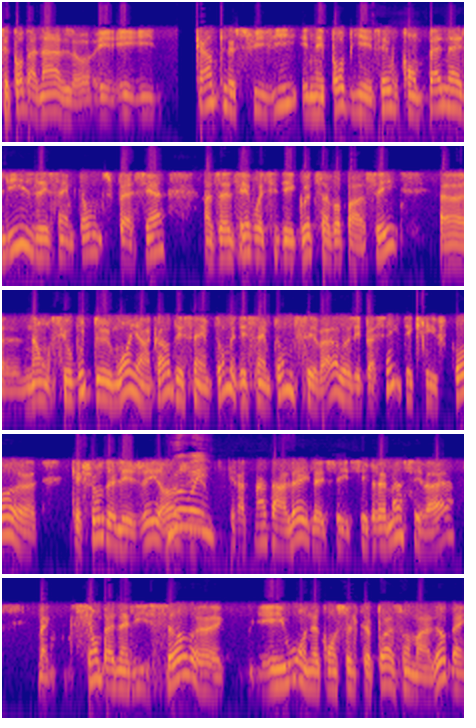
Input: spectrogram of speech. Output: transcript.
c'est pas banal. Là. Et, quand le suivi n'est pas bien fait ou qu'on banalise les symptômes du patient en disant tiens voici des gouttes ça va passer. Euh, non, si au bout de deux mois il y a encore des symptômes, mais des symptômes sévères, les patients ne décrivent pas euh, quelque chose de léger. Ah, j'ai un petit grattement dans l'œil, c'est vraiment sévère. Ben, si on banalise ça euh, et où on ne consulte pas à ce moment-là, ben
